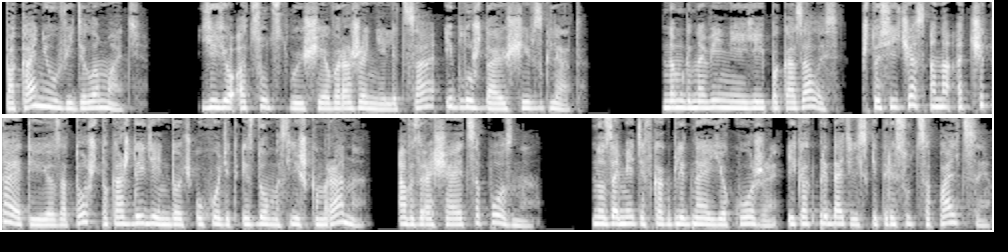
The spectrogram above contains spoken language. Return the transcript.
Пока не увидела мать. Ее отсутствующее выражение лица и блуждающий взгляд. На мгновение ей показалось, что сейчас она отчитает ее за то, что каждый день дочь уходит из дома слишком рано, а возвращается поздно. Но заметив, как бледна ее кожа и как предательски трясутся пальцы,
